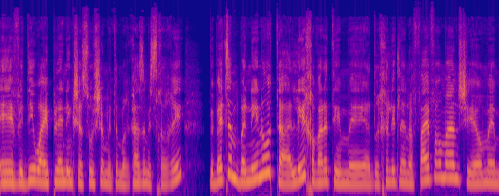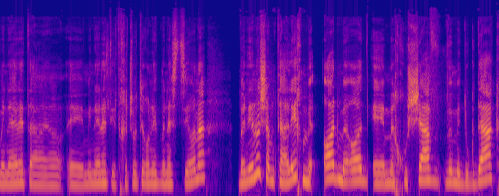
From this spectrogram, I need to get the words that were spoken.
אה, ו-DY Planning שעשו שם את המרכז המסחרי, ובעצם בנינו תהליך, עבדתי עם אה, אדריכלית לנה פייפרמן, שהיא היום אה, מנהלת אה, התחדשות עירונית בנס ציונה, בנינו שם תהליך מאוד מאוד אה, מחושב ומדוקדק,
